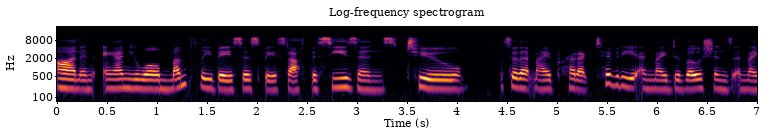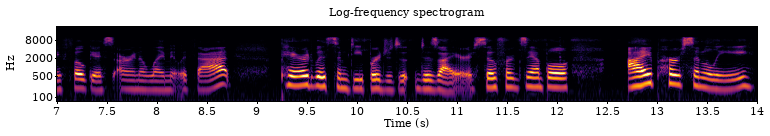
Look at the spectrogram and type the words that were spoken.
on an annual monthly basis based off the seasons to so that my productivity and my devotions and my focus are in alignment with that paired with some deeper des- desires. So for example, I personally,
